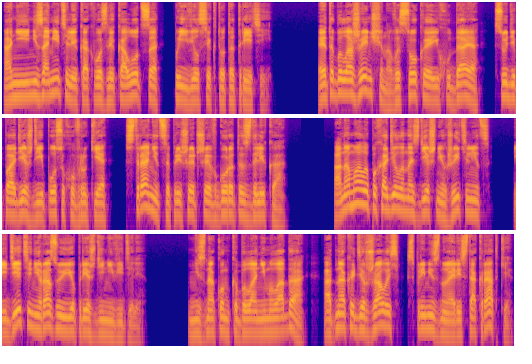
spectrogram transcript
Они и не заметили, как возле колодца появился кто-то третий. Это была женщина, высокая и худая, судя по одежде и посуху в руке, странница, пришедшая в город издалека. Она мало походила на здешних жительниц, и дети ни разу ее прежде не видели. Незнакомка была не молода, однако держалась с примизной аристократки,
